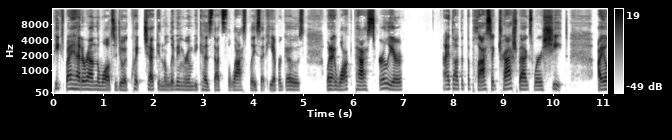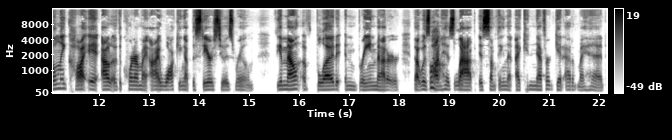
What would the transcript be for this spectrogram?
Peeked my head around the wall to do a quick check in the living room because that's the last place that he ever goes. When I walked past earlier, I thought that the plastic trash bags were a sheet. I only caught it out of the corner of my eye walking up the stairs to his room. The amount of blood and brain matter that was on his lap is something that I can never get out of my head,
